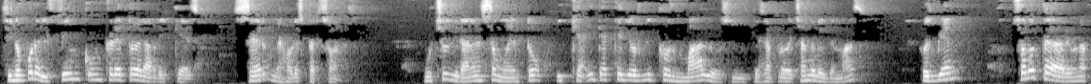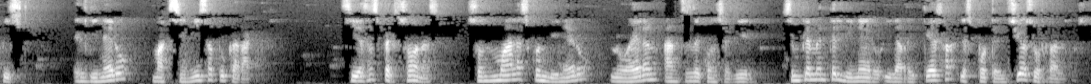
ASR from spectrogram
sino por el fin concreto de la riqueza, ser mejores personas. Muchos dirán en este momento, ¿y qué hay de aquellos ricos malos y que se aprovechan de los demás? Pues bien, solo te daré una pista. El dinero maximiza tu carácter. Si esas personas son malas con dinero, lo eran antes de conseguir. Simplemente el dinero y la riqueza les potenció sus rasgos.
